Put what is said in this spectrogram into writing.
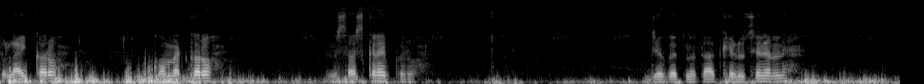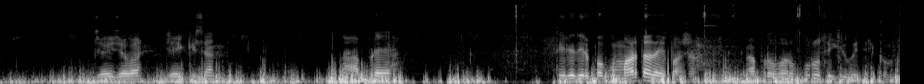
તો લાઈક કરો કોમેન્ટ કરો, અને સબસ્ક્રાઈબ કરો. જગતનો તાત ખેડૂત ચેનલને જય જવાન, જય કિસાન. આપણે ધીરે ધીરે પગું મારતા જાય પાછળ આપણો વારો પૂરો થઈ ગયો હોય ત્રિકમનો.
